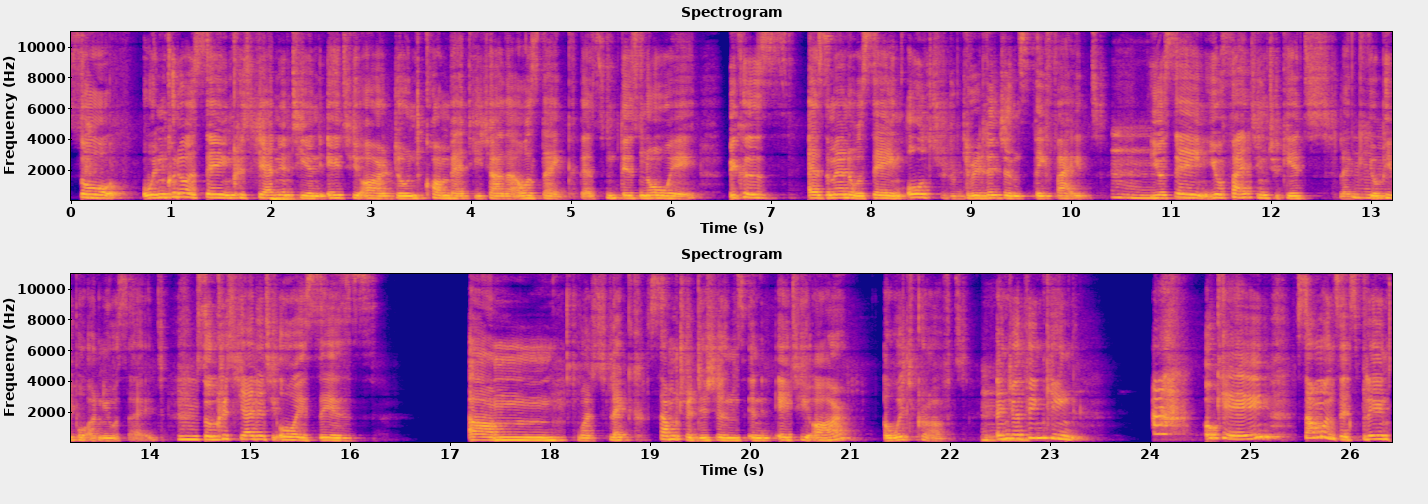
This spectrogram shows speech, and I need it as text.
So when Kuda was saying Christianity and ATR don't combat each other, I was like, that's there's no way. Because as Amanda was saying, all religions they fight. Mm-hmm. You're saying you're fighting to get like your mm-hmm. people on your side. So Christianity always says, um, what like some traditions in ATR a witchcraft, and you're thinking, ah, okay. Someone's explained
